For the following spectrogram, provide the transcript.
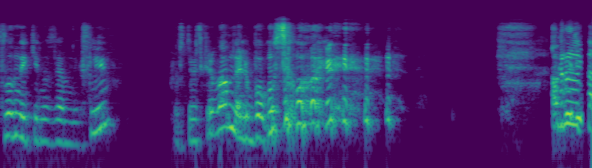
словник іноземних слів, просто відкривав на будь-якому слові. А потім, Круто!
